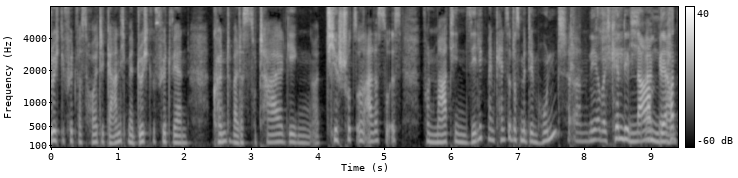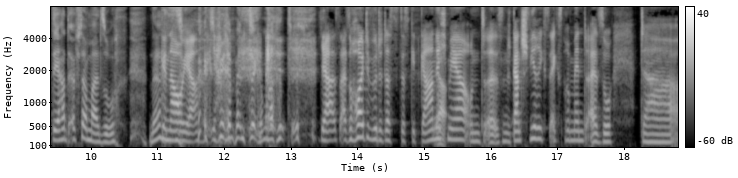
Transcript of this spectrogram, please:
durchgeführt, was heute gar nicht mehr durchgeführt werden könnte, weil das total gegen äh, Tierschutz und alles so ist, von Martin Seligman. Kennst du das mit dem Hund? Ähm, nee, aber ich kenne den ich, Namen. Äh, genau. der, hat, der hat öfter mal so ne? genau, ja. Experimente gemacht. ja, also heute würde das, das geht gar nicht ja. mehr und äh, es ist ein ganz schwieriges Experiment. Also da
